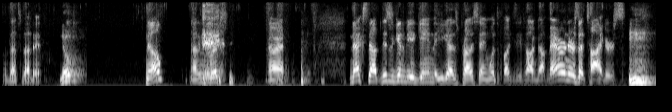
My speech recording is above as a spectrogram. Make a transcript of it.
but that's about it. Nope. No, not even the ribs. All right. Next up, this is going to be a game that you guys are probably saying, "What the fuck is he talking about?" Mariners at Tigers. Mm.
